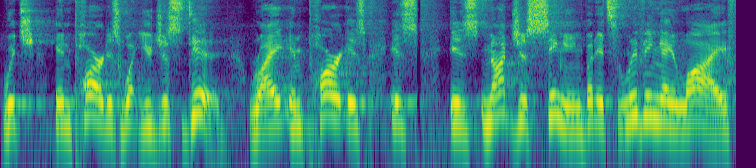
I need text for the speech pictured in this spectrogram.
which in part is what you just did, right? In part is, is, is not just singing, but it's living a life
